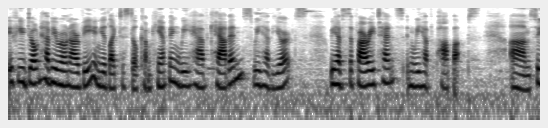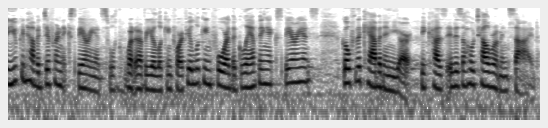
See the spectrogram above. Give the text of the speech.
If you don't have your own RV and you'd like to still come camping, we have cabins, we have yurts, we have safari tents, and we have pop-ups. Um, so you can have a different experience, whatever you're looking for. If you're looking for the glamping experience, go for the cabin and yurt because it is a hotel room inside.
